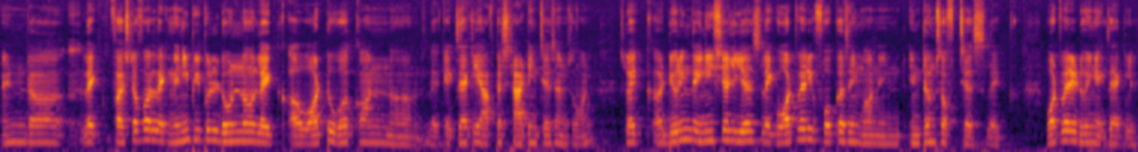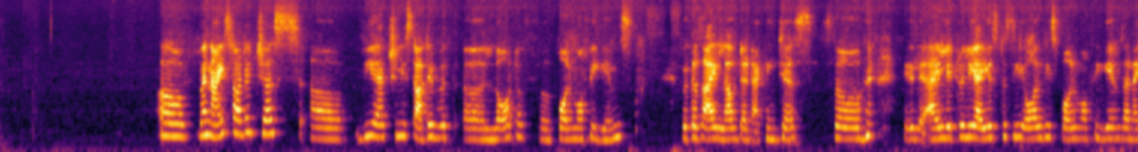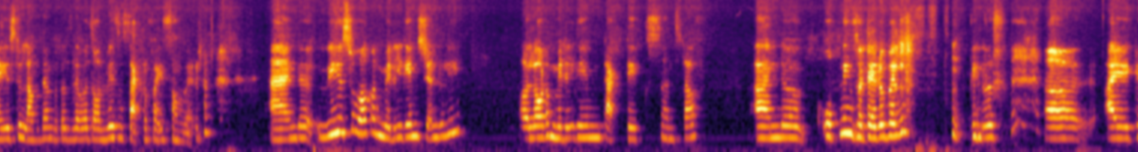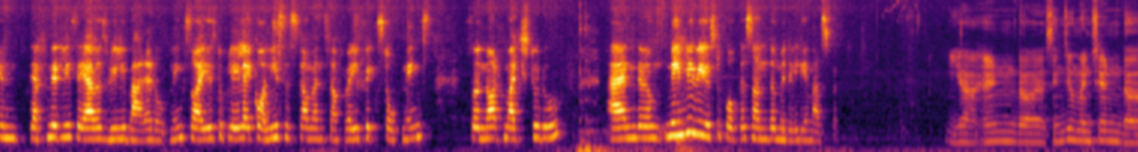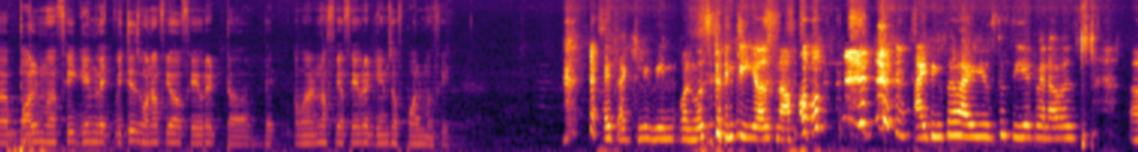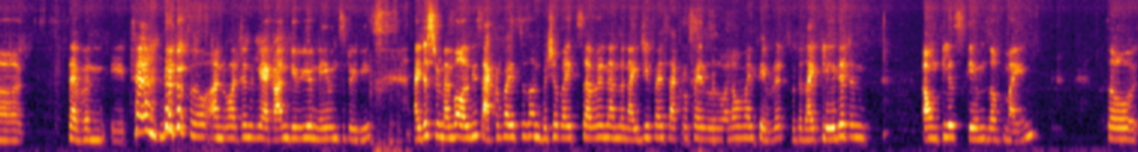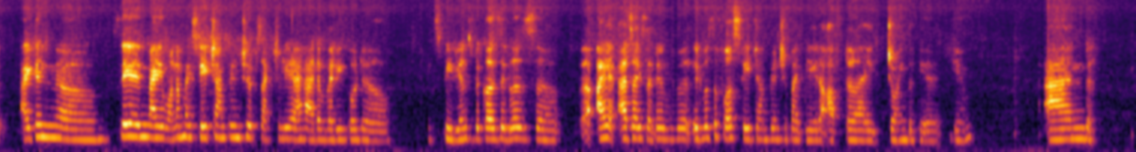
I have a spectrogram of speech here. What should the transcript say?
And uh, like first of all, like many people don't know like uh, what to work on um, like exactly after starting chess and so on. So like uh, during the initial years, like what were you focusing on in in terms of chess? Like what were you doing exactly? Uh, when I started chess, uh, we actually started with a lot of uh, Paul Morphy games because I loved attacking chess. So I literally I used to see all these Paul Morphy games and I used to love them because there was always a sacrifice somewhere. and uh, we used to work on middle games generally, a lot of middle game tactics and stuff. And uh, openings were terrible. it was uh, I can definitely say I was really bad at openings. So I used to play like Colle system and stuff, very fixed openings. So not much to do. And um, mainly we used to focus on the middle game aspect. Yeah, and uh, since you mentioned uh, Paul Morphy game, like which is one of your favorite, uh, like one of your favorite games of Paul Morphy? it's actually been almost 20 years now. I think so. I used to see it when I was uh, seven, eight. so unfortunately, I can't give you names really. I just remember all the sacrifices on Bishop H7 and the Knight G5 sacrifice was one of my favorites because I played it in countless games of mine. So I can uh, say in my one of my state championships, actually, I had a very good uh, experience because it was. I, as I said, it, it was the first state championship I played after I joined the ga- game, and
